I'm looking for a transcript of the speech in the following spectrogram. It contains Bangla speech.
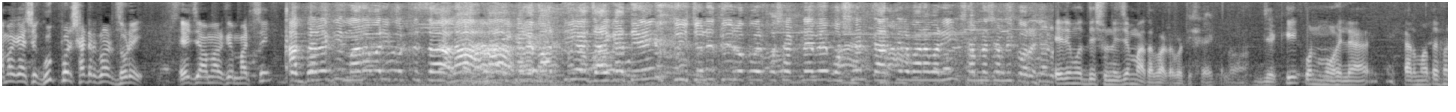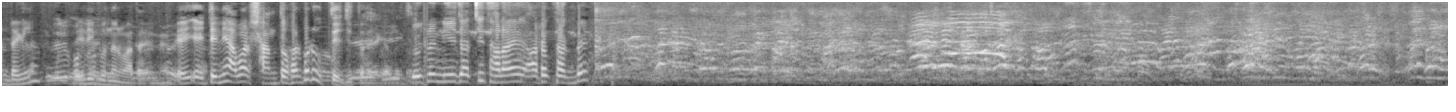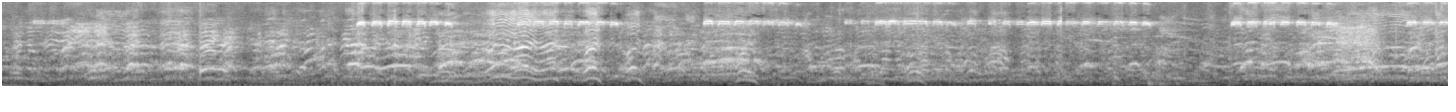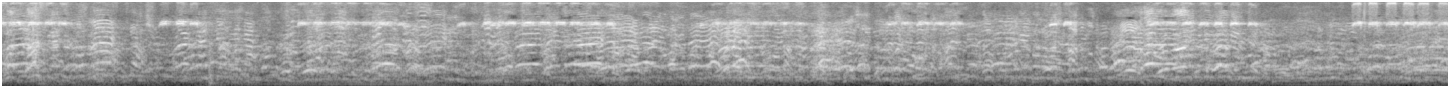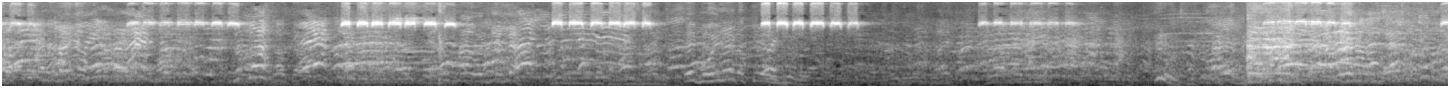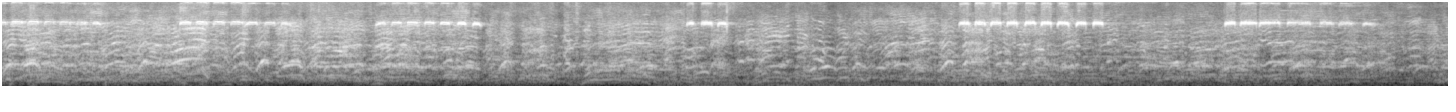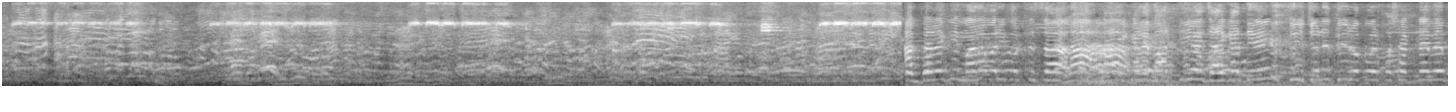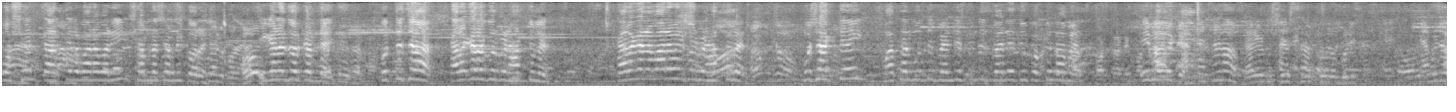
আমাকে এসে ঘুপ করে শাটার করে ধরে এই যে আমাকে মারছে। আপনারা কি মারামারি করতে চান? এখানে বাদ দিয়ে জায়গা দিয়ে দুইজনে দুই রকমের পোশাক নেমে বসেন মারামারি সামনাসামনি এর মধ্যে শুনি যে মাথা ফাটাফাটি হয়ে গেল। যে কি কোন মহিলা কার মাথায় ফোনটা গেল? রিপুনের মাথায়। এই এইটা নিয়ে আবার শান্ত হওয়ার পরে উত্তেজিত হয়ে গেল। নিয়ে যাচ্ছি থানায় আটক থাকবে। Yeah. আপনারা কি মারামারি করতে চান? এখানে বাদ দিয়ে জায়গা দিয়ে দুইজনে দুই রকমের পোশাক নেমে বসেন কার্তের মারামারি সামনাসামনি করেন। এখানে দরকার নেই। করতে চান? কারা কারা করবেন? হাত তুলেন। কারা কারা মারামারি করবেন? হাত তুলেন। পোশাক দেই মাথার মধ্যে ব্যান্ডেজ ট্যান্ডেজ বাইরে দুই পক্ষ নামেন এইভাবে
